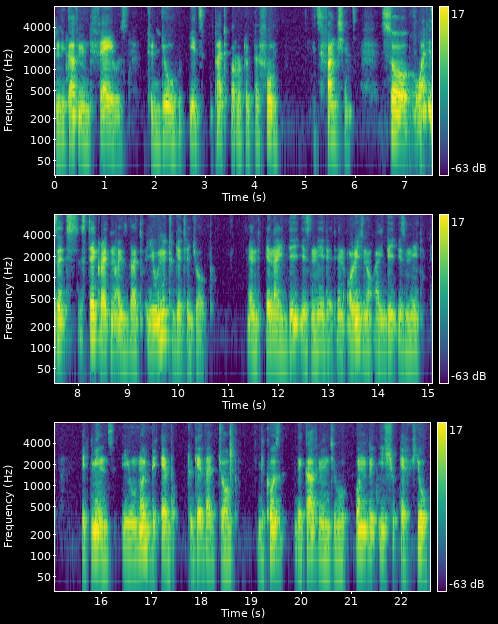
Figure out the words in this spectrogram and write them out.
when the government fails to do its part or to perform its functions so what is at stake right now is that you need to get a job and an ID is needed, an original ID is needed. It means you will not be able to get that job because the government will only issue a few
